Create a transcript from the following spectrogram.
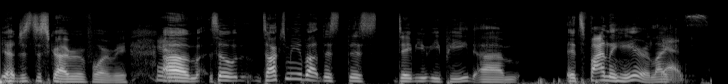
yeah, just describe her for me. Yeah. Um, so talk to me about this this debut EP. Um, it's finally here. Like yes.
